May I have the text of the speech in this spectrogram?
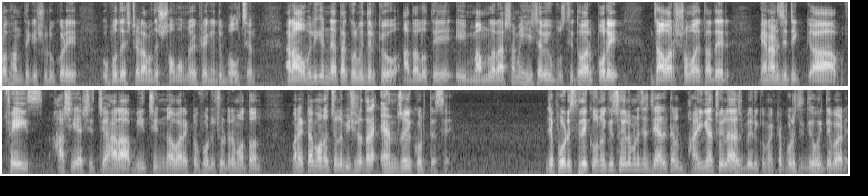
প্রধান থেকে শুরু করে উপদেষ্টারা আমাদের সমন্বয়করা কিন্তু বলছেন। আর আওয়ামী লীগের নেতাকর্মীদেরকেও আদালতে এই মামলার আসামি হিসাবে উপস্থিত হওয়ার পরে যাওয়ার সময় তাদের এনার্জেটিক ফেস হাসি হাসি, চেহারা, বিচ্ছিন্ন আবার একটা ফটোশ্যুটের মতন মানে একটা মনে হচ্ছিল বিষয়টা তারা এনজয় করতেছে। যে পরিস্থিতি কোনো কিছু হলে মনে হচ্ছে জেলটাল ভাইঙা চলে আসবে, এরকম একটা পরিস্থিতি হইতে পারে।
